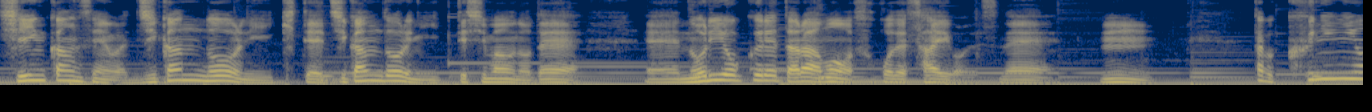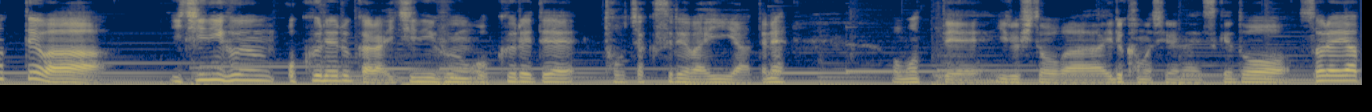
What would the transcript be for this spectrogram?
新幹線は時間通りに来て、時間通りに行ってしまうので、えー、乗り遅れたらもうそこで最後ですね。うん。多分国によっては、1、2分遅れるから1、2分遅れて到着すればいいやってね、思っている人がいるかもしれないですけど、それやっ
